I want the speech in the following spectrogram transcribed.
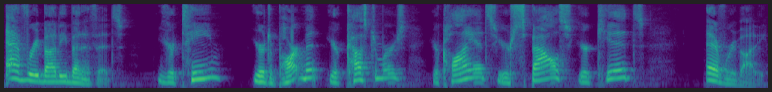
everybody benefits. Your team, your department, your customers, your clients, your spouse, your kids, everybody.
